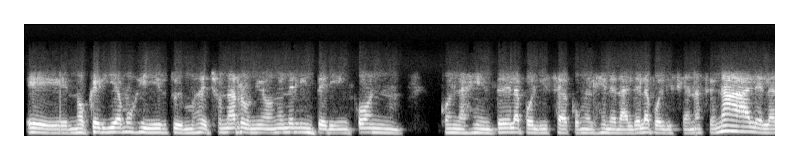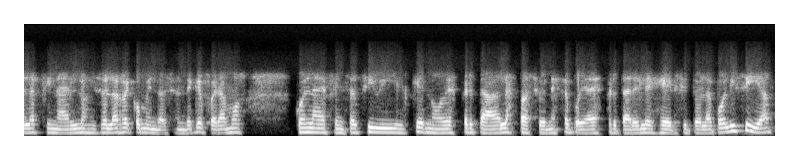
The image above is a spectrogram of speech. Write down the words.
eh, no queríamos ir. Tuvimos, de hecho, una reunión en el interín con, con la gente de la policía, con el general de la Policía Nacional. Él a la final nos hizo la recomendación de que fuéramos con la defensa civil, que no despertaba las pasiones que podía despertar el ejército o la policía.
